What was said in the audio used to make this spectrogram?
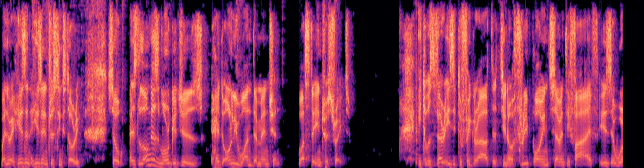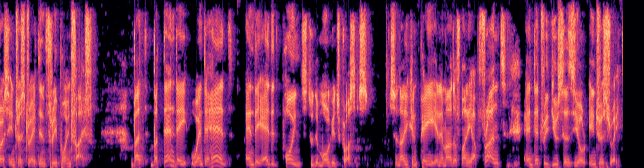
By the way, here's an here's an interesting story. So, as long as mortgages had only one dimension, what's the interest rate? It was very easy to figure out that you know 3.75 is a worse interest rate than 3.5 but but then they went ahead and they added points to the mortgage process. So now you can pay an amount of money up front and that reduces your interest rate.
